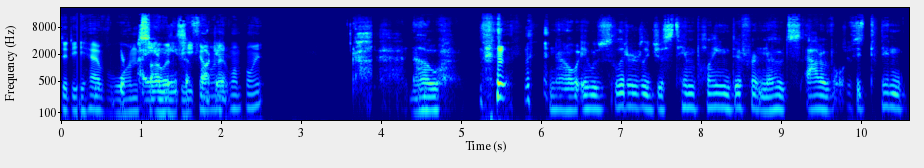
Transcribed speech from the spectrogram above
Did he have one solid so beat fuck going at one point? No, no, it was literally just him playing different notes out of Just it didn't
